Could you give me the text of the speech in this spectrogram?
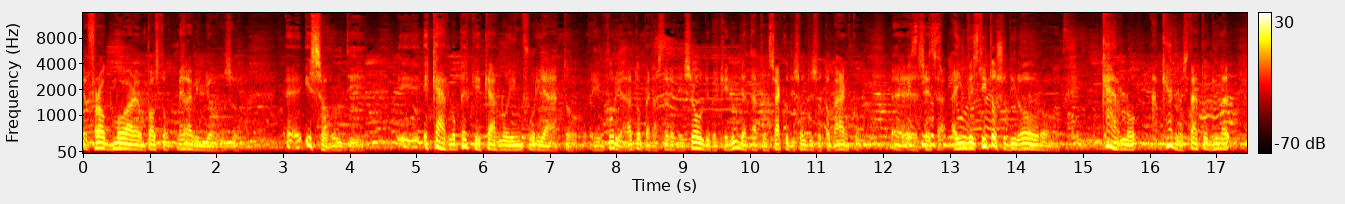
eh, Frogmore è un posto meraviglioso, eh, i soldi. E Carlo, perché Carlo è infuriato? Infuriato per la storia dei soldi, perché lui gli ha dato un sacco di soldi sotto banco, eh, di ha investito certo. su di loro. Carlo, Carlo è stato, di una-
